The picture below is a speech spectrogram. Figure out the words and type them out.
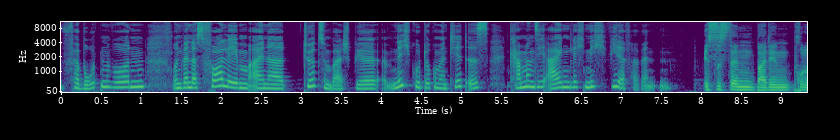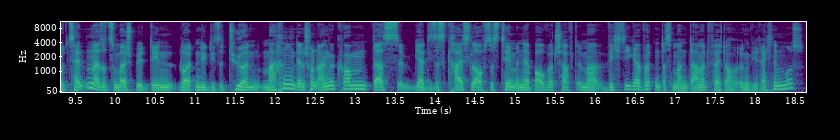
verboten wurden. Und wenn das Vorleben einer Tür zum Beispiel nicht gut dokumentiert ist, kann man sie eigentlich nicht wiederverwenden. Ist es denn bei den Produzenten, also zum Beispiel den Leuten, die diese Türen machen, denn schon angekommen, dass ja dieses Kreislaufsystem in der Bauwirtschaft immer wichtiger wird und dass man damit vielleicht auch irgendwie rechnen muss?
